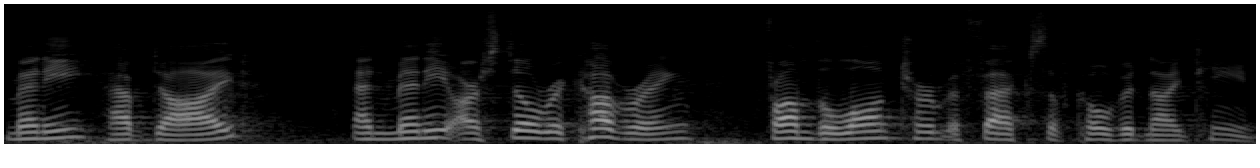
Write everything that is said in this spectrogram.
Many have died, and many are still recovering from the long term effects of COVID 19.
